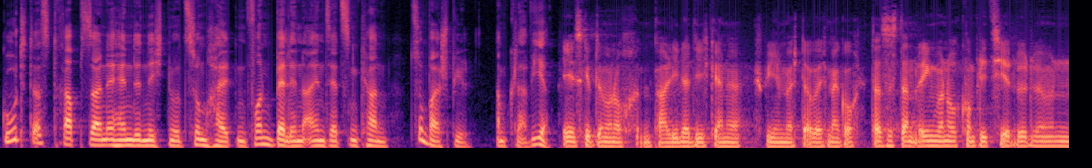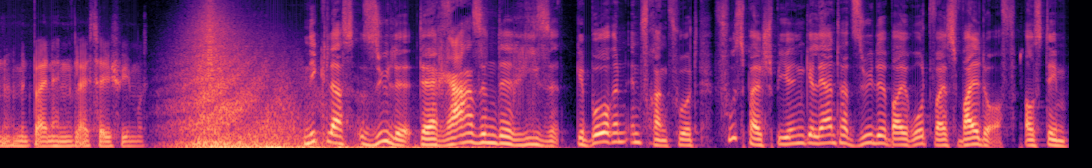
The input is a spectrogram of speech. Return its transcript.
Gut, dass Trapp seine Hände nicht nur zum Halten von Bällen einsetzen kann, zum Beispiel am Klavier. Es gibt immer noch ein paar Lieder, die ich gerne spielen möchte, aber ich merke auch, dass es dann irgendwann noch kompliziert wird, wenn man mit beiden Händen gleichzeitig spielen muss. Niklas Süle, der rasende Riese. Geboren in Frankfurt, Fußball spielen gelernt hat Süle bei Rot-Weiß Waldorf. Aus dem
